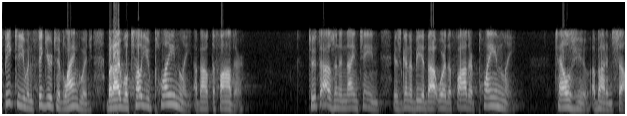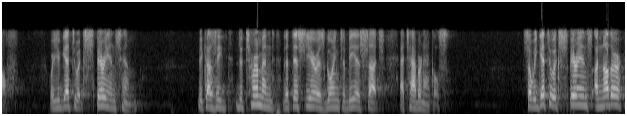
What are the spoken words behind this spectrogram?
speak to you in figurative language but I will tell you plainly about the Father 2019 is going to be about where the Father plainly tells you about himself where you get to experience him because he determined that this year is going to be as such at tabernacles so we get to experience another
